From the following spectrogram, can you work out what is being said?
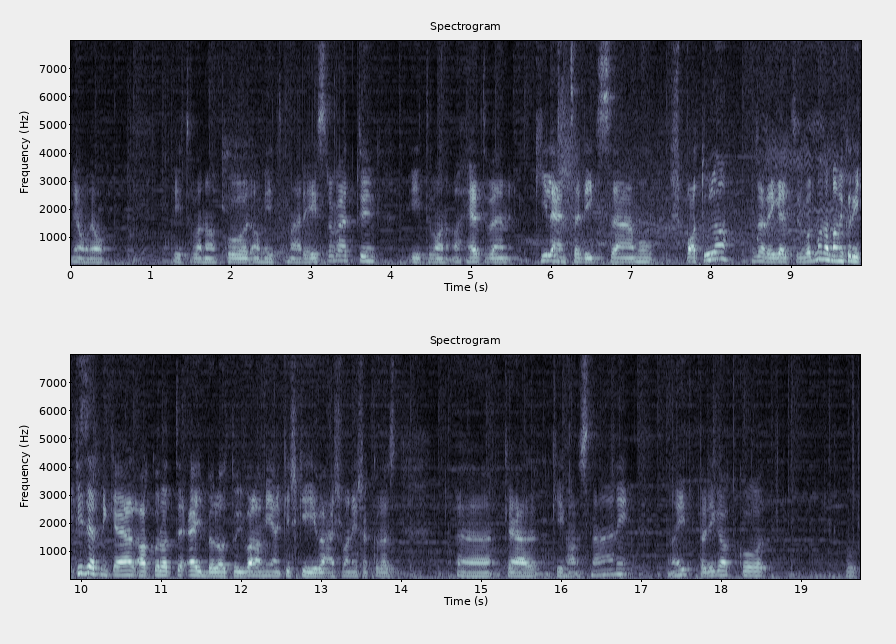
Jó, jó. Itt van akkor, amit már észrevettünk. Itt van a 79. számú spatula. Ez elég egyszerű volt. Mondom, amikor itt fizetni kell, akkor ott egyből ott úgy valamilyen kis kihívás van, és akkor azt uh, kell kihasználni. Na itt pedig akkor... Oké.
